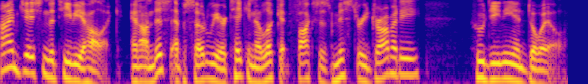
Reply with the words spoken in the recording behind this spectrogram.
I'm Jason the TV Holic, and on this episode we are taking a look at Fox's mystery dramedy, Houdini and Doyle.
